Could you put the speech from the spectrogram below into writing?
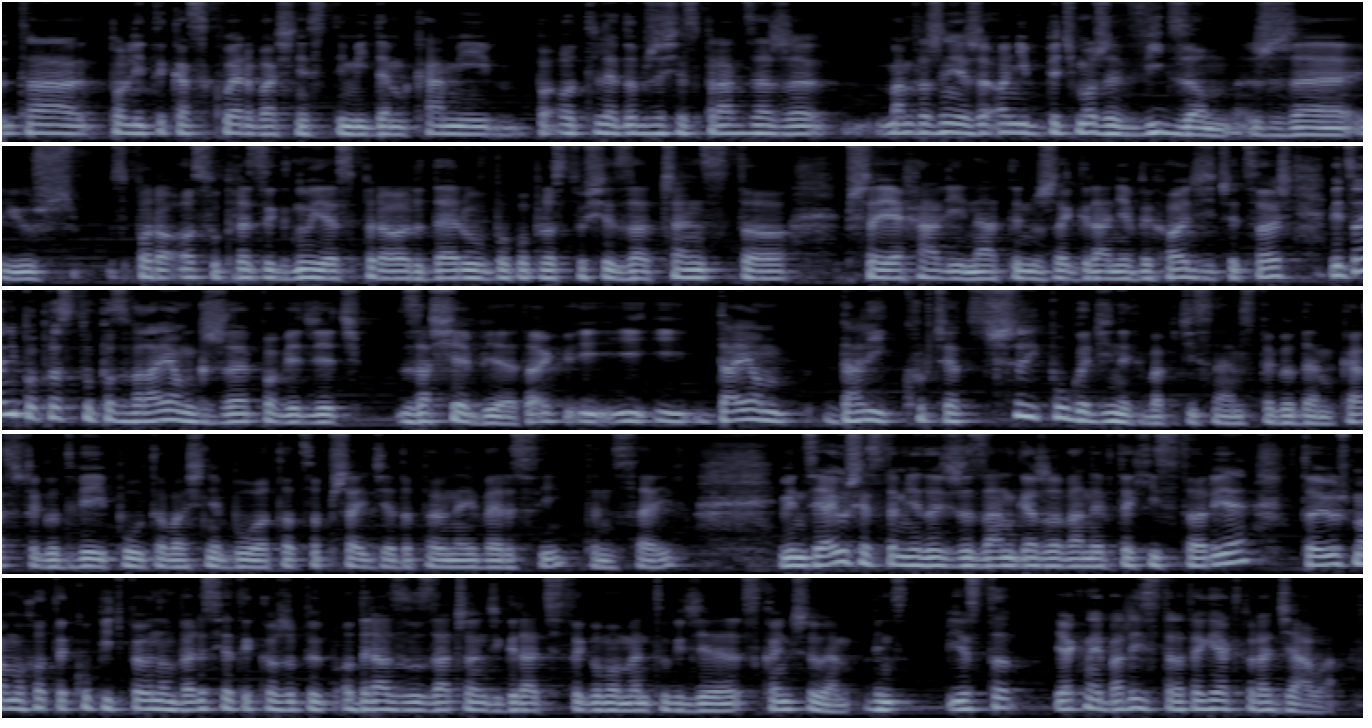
ta polityka Square właśnie z tymi demkami o tyle dobrze się sprawdza, że mam wrażenie, że oni być może widzą, że już sporo osób rezygnuje z preorderów, bo po prostu się za często przejechali na tym, że gra nie wychodzi czy coś, więc oni po prostu pozwalają grze powiedzieć za siebie, tak? I, i, i dają, dali, kurczę, 3,5 godziny chyba wcisnąłem z tego demka, z czego 2,5 to właśnie było to, co przejdzie do pełnej wersji, ten save. Więc ja już jestem nie dość, że zaangażowany w tę historię, to już mam ochotę kupić pełną wersję, tylko żeby od razu zacząć grać z tego momentu, gdzie skończyłem. Więc jest to jak najbardziej strategia, która działa.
